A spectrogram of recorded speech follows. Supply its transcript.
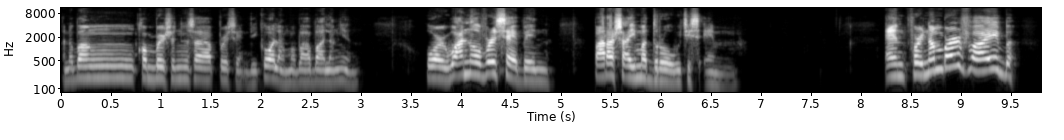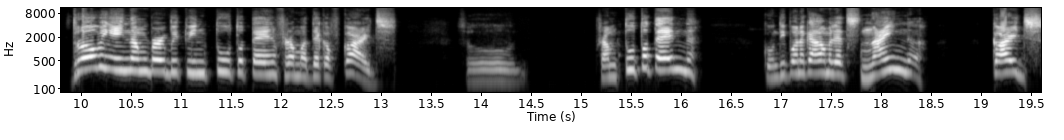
Ano bang conversion sa percent? Di ko alam, mababa lang yun. Or 1 over 7 para siya ay madraw which is M. And for number 5, drawing a number between 2 to 10 from a deck of cards. So, from 2 to 10, kung di po nagkakamali, that's 9 cards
